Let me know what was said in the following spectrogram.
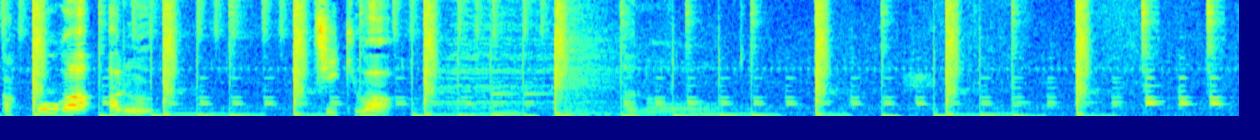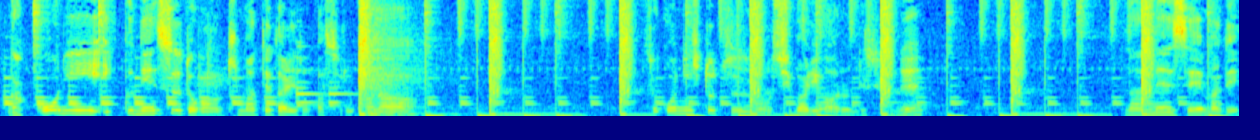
学校がある地域はあの学校に行く年数とかが決まってたりとかするからこに一つの縛りがあるんですよね。何年生まで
